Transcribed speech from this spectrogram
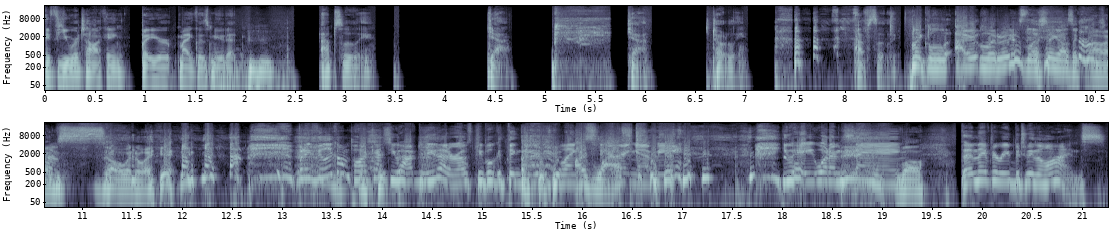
if you were talking, but your mic was muted. Absolutely. Yeah. Yeah. Totally. Absolutely. Like, I literally was listening. I was like, wow, I'm so annoying. But I feel like on podcasts you have to do that, or else people could think that you're just blank I've staring laughed. at me. you hate what I'm saying. well, then they have to read between the lines.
